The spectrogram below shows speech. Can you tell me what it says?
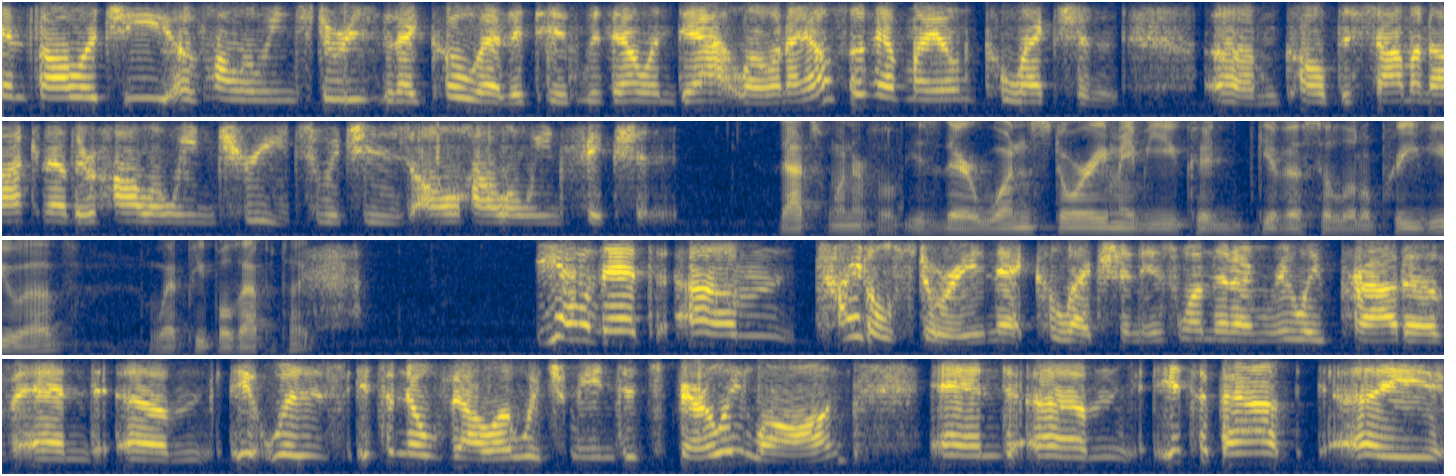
anthology of Halloween stories that I co-edited with Ellen Datlow, and I also have my own collection um, called The Samhanach and Other Halloween Treats, which is all Halloween fiction. That's wonderful. Is there one story maybe you could give us a little preview of? Whet people's appetite? Yeah, that um, title story in that collection is one that I'm really proud of, and um, it was it's a novella, which means it's fairly long, and um, it's about a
